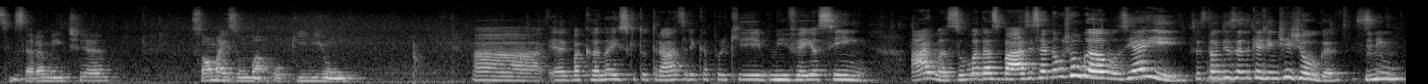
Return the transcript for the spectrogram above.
Sinceramente, é só mais uma opinião. Ah, é bacana isso que tu traz, Rica, porque me veio assim. Ai, mas uma das bases é não julgamos. E aí? Vocês estão dizendo que a gente julga? Sim.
